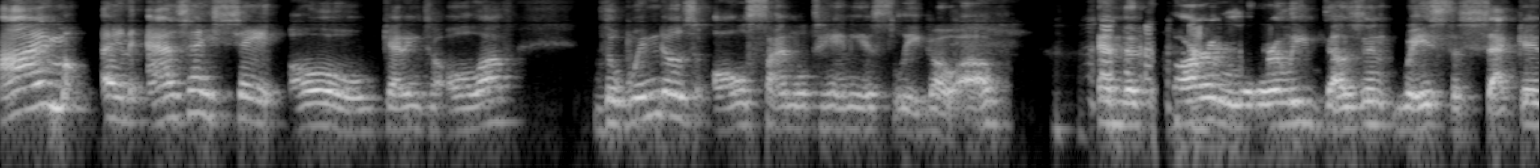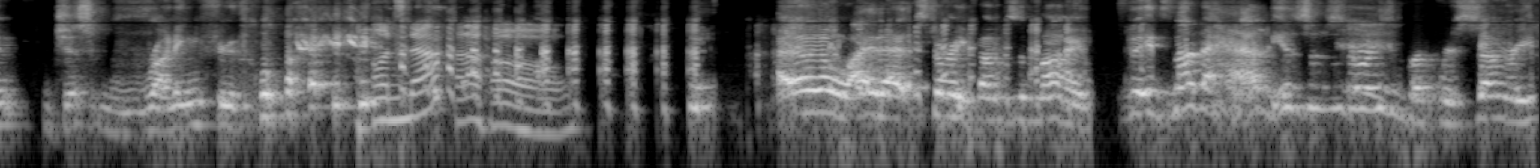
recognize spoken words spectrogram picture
I'm, and as I say, oh, getting to Olaf, the windows all simultaneously go up. And the car literally doesn't waste a second just running through the light. Oh no! I don't know why that story comes to mind. It's not the happiest of stories, but for some reason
